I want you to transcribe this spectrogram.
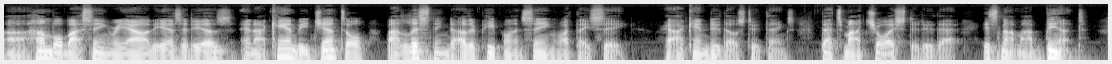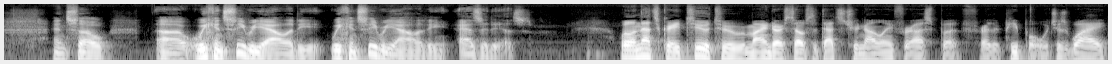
uh, humble by seeing reality as it is, and I can be gentle by listening to other people and seeing what they see. I can do those two things. That's my choice to do that. It's not my bent. And so uh, we can see reality. We can see reality as it is. Well, and that's great too to remind ourselves that that's true not only for us but for other people. Which is why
